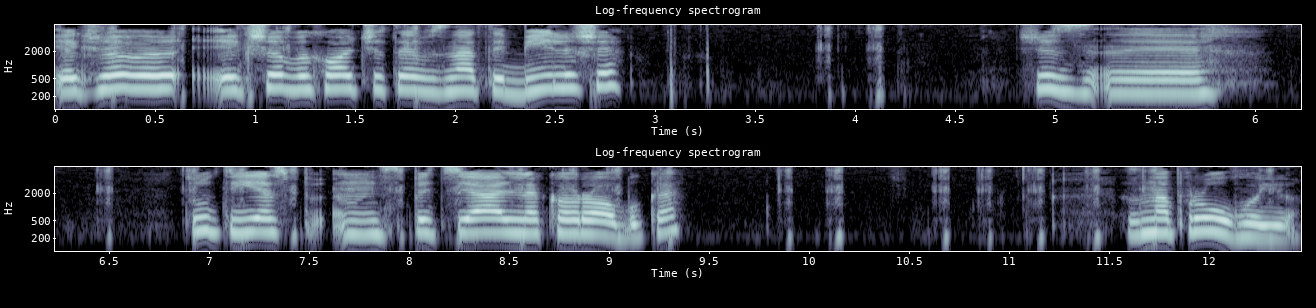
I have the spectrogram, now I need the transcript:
Якщо ви, якщо ви хочете знати більше, що е, тут є сп, спеціальна коробка з напругою.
